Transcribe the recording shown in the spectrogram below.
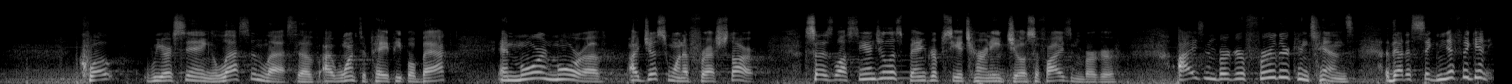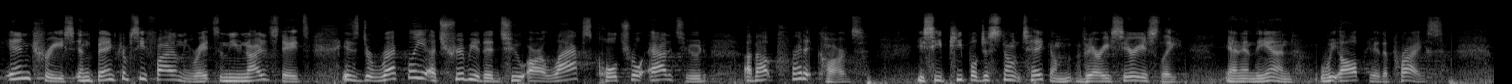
Quote, we are seeing less and less of I want to pay people back and more and more of I just want a fresh start, says Los Angeles bankruptcy attorney Joseph Eisenberger. Eisenberger further contends that a significant increase in bankruptcy filing rates in the United States is directly attributed to our lax cultural attitude about credit cards. You see, people just don't take them very seriously. And in the end, we all pay the price.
